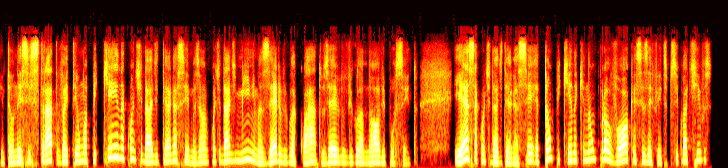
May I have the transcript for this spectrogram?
Então, nesse extrato vai ter uma pequena quantidade de THC, mas é uma quantidade mínima, 0,4, 0,9%. E essa quantidade de THC é tão pequena que não provoca esses efeitos psicoativos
